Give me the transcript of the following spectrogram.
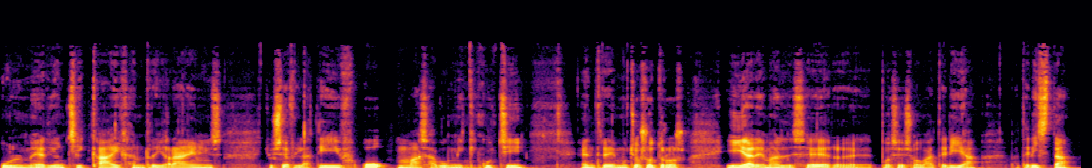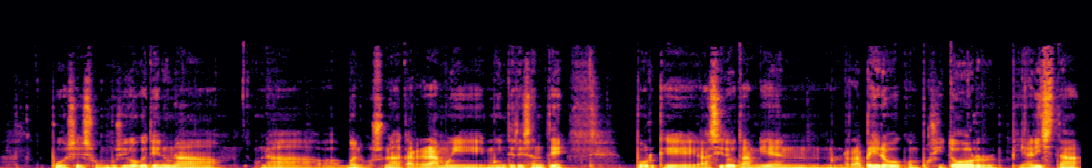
Ulmer, John Chikai, Henry Grimes, Joseph Latif o Masabu Mikikuchi, entre muchos otros. Y además de ser, eh, pues eso, batería, baterista, pues es un músico que tiene una, bueno, pues una carrera muy, muy interesante porque ha sido también rapero, compositor, pianista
